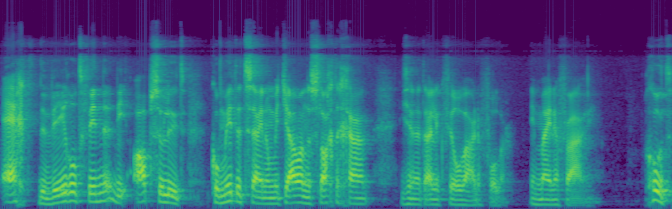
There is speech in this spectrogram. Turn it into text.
echt de wereld vinden, die absoluut committed zijn om met jou aan de slag te gaan, die zijn uiteindelijk veel waardevoller, in mijn ervaring. Goed,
